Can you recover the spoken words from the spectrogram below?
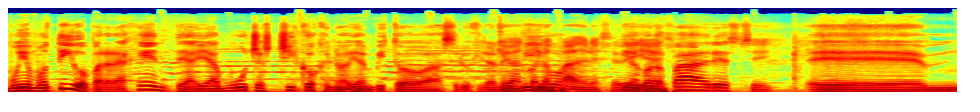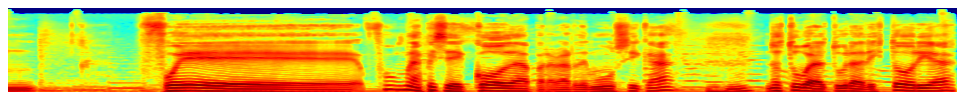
muy emotivo para la gente. Había muchos chicos que no habían visto a Cerú Girán Que en iban con vivo. los padres, se Iban con los padres. Sí. Eh, fue, fue una especie de coda para hablar de música. No estuvo a la altura de la historia.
